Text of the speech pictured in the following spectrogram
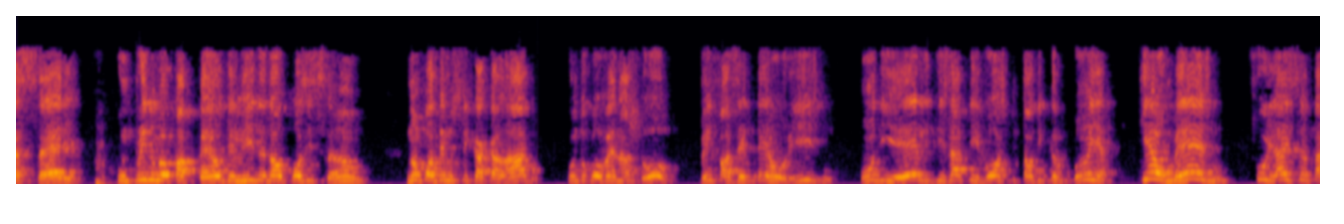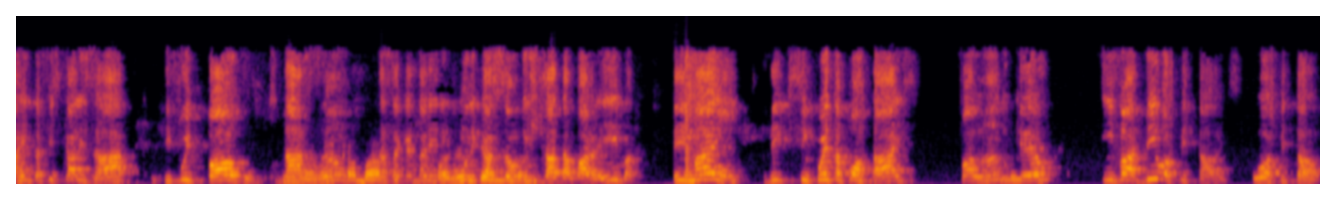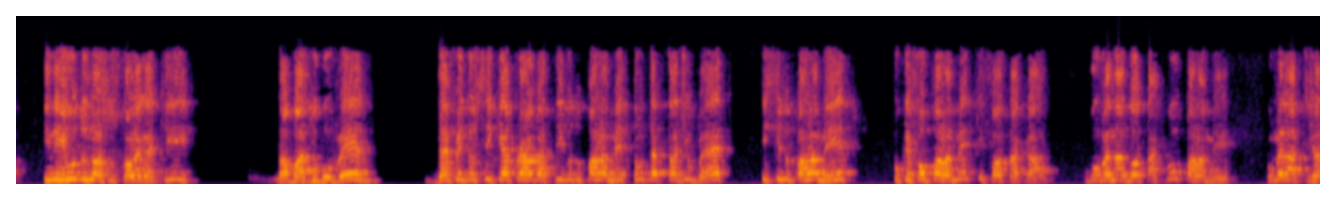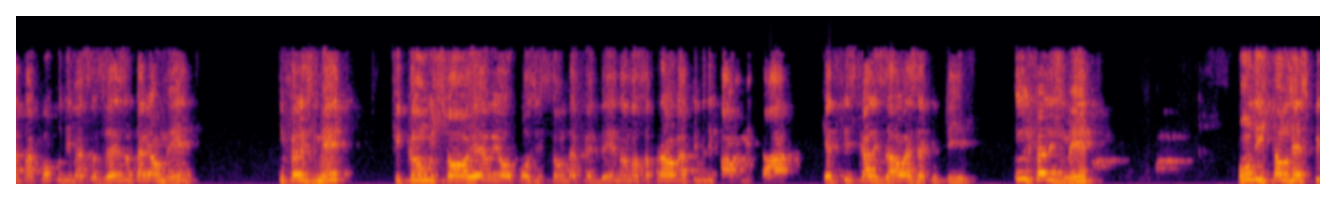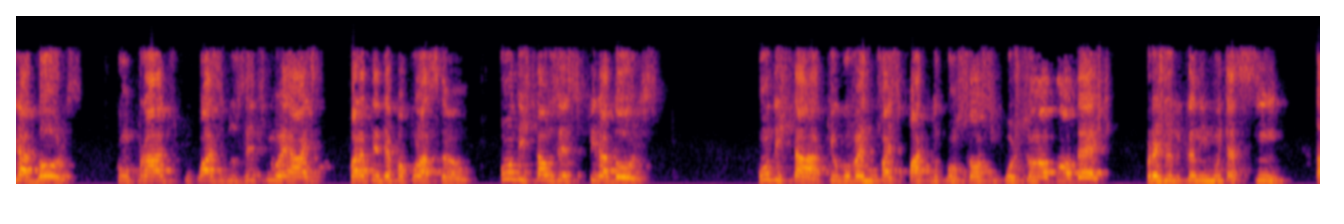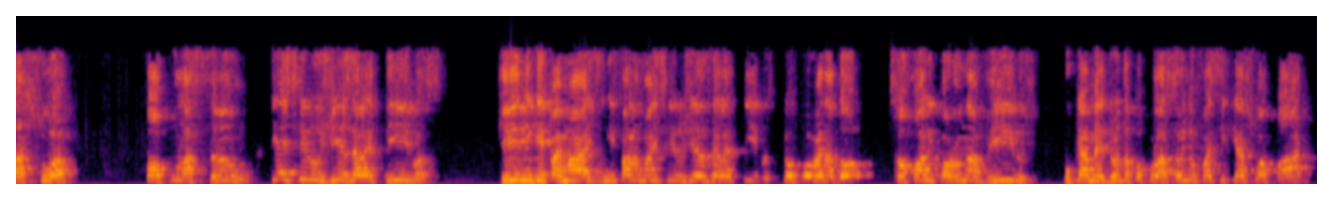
política séria, cumprindo o meu papel de líder da oposição. Não podemos ficar calados quando o governador vem fazer terrorismo, onde ele desativou o hospital de campanha, que eu mesmo fui lá em Santa Rita fiscalizar e fui palco da ação da Secretaria de Comunicação do Estado da Paraíba em mais de 50 portais falando que eu invadi hospitais, o hospital. E nenhum dos nossos colegas aqui, da base do governo, defendeu sequer a prerrogativa do parlamento, não do deputado Gilberto, e sim do parlamento, porque foi o parlamento que foi atacado. O governador atacou o parlamento, como ele já atacou por diversas vezes anteriormente. Infelizmente, ficamos só eu e a oposição defendendo a nossa prerrogativa de parlamentar, que é de fiscalizar o executivo. Infelizmente, onde estão os respiradores comprados por quase 200 mil reais para atender a população? Onde estão os respiradores? Onde está que o governo faz parte do consórcio constitucional do Nordeste, prejudicando muito assim a sua população? E as cirurgias eletivas? que ninguém faz mais, ninguém fala mais cirurgias eletivas, porque o governador só fala em coronavírus, o que amedronta a população e não faz sequer a sua parte.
